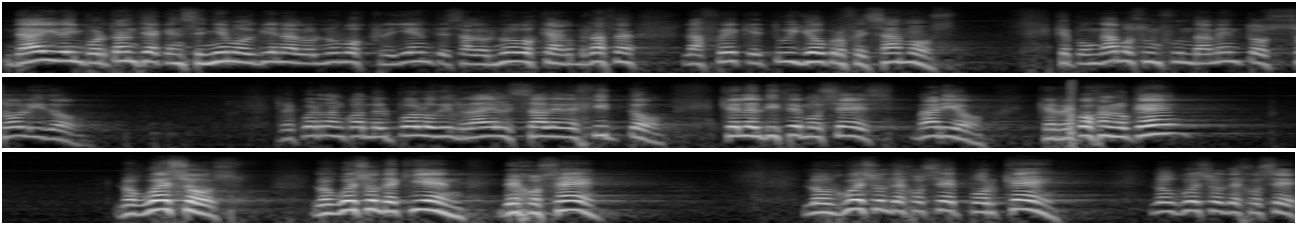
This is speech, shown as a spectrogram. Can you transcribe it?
De ahí la importancia que enseñemos bien a los nuevos creyentes, a los nuevos que abrazan la fe que tú y yo profesamos. Que pongamos un fundamento sólido. ¿Recuerdan cuando el pueblo de Israel sale de Egipto? ¿Qué les dice Moisés? Mario, que recojan lo que? Los huesos. ¿Los huesos de quién? De José. Los huesos de José, ¿por qué? Los huesos de José.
